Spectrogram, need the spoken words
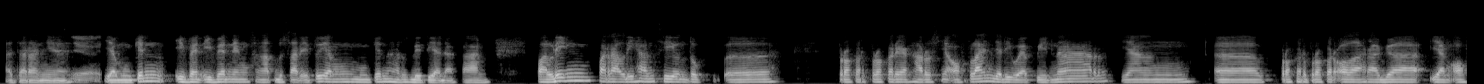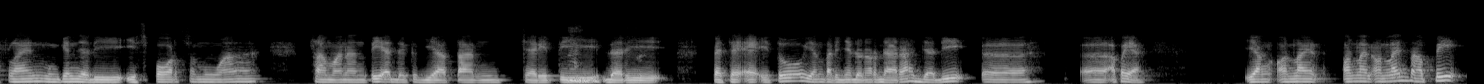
acaranya. Yeah. ya mungkin event-event yang sangat besar itu yang mungkin harus ditiadakan. Paling peralihan sih untuk uh, proker-proker yang harusnya offline jadi webinar, yang uh, proker-proker olahraga yang offline mungkin jadi e-sport semua, sama nanti ada kegiatan charity hmm. dari PCE itu yang tadinya donor darah jadi uh, uh, apa ya, yang online online online tapi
